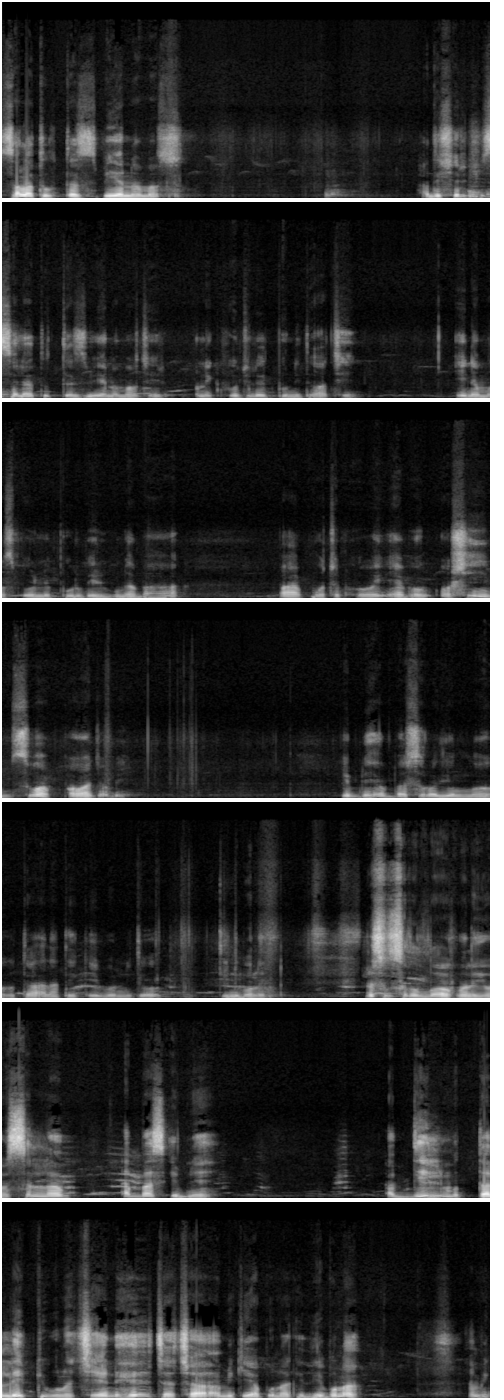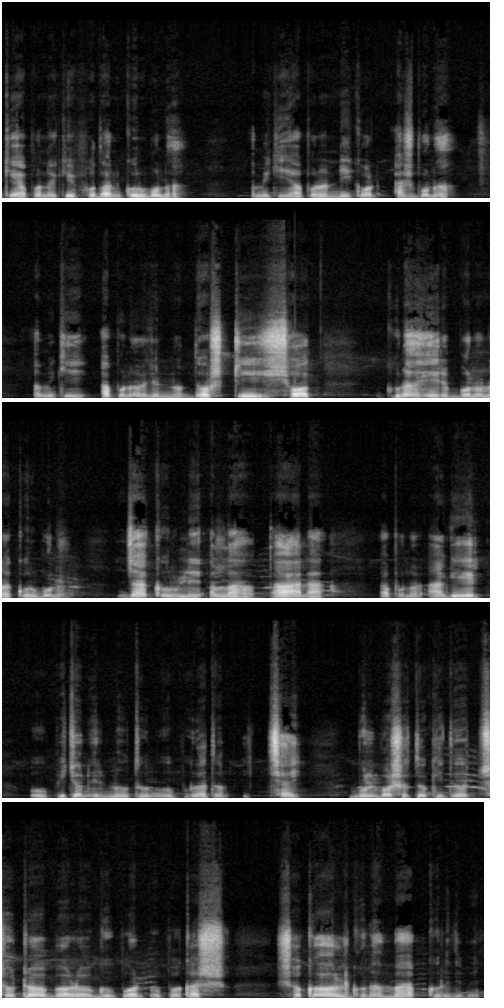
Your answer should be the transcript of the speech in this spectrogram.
সালাতুল তাসবিয়া নামাজ। হাদিস শরীফে সালাতুল তাসবিয়া নামাজের অনেক ফজিলত বর্ণিত আছে। এই নামাজ পড়লে পূর্বের গুণা বা পাপ মোচন হয় এবং অসীম সোয়াব পাওয়া যাবে। ইবনে আব্বাস রাদিয়াল্লাহু তাআলা থেকে বর্ণিত তিনি বলেন, রাসূল সাল্লাল্লাহু আলাইহি ওয়াসাল্লাম আব্বাস ইবনে আব্দুল মুত্তালিব কি বলেছেন, হে চাচা, আমি কি আপনাকে দেব না? আমি কি আপনাকে প্রদান করব না? আমি কি আপনার নিকট আসব না? আমি কি আপনার জন্য দশটি সৎ গুনাহের বর্ণনা করব না? যা করলে আল্লাহ তাআলা আপনার আগের ও পিছনের নতুন ও পুরাতন ইচ্ছায় ভুলবশত কৃত ছোট, বড়, গোপন ও প্রকাশ্য সকল গুণা মাফ করে দিবেন।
